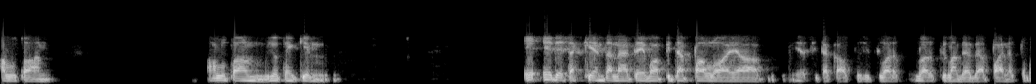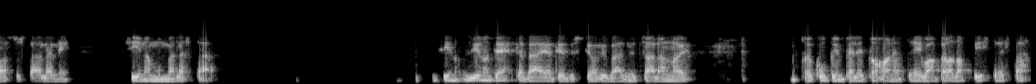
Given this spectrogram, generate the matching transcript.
halutaan, halutaan jotenkin e-, edetä kentällä, että ei vaan pitää palloa ja, ja sitä kautta sitten luoda, luoda tilanteita ja painetta vastustajalle, niin siinä on mun mielestä siinä, siinä on tehtävää ja tietysti on hyvä, että nyt saadaan noin toi kupin peli tuohon, että ei vaan pelata pisteistä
